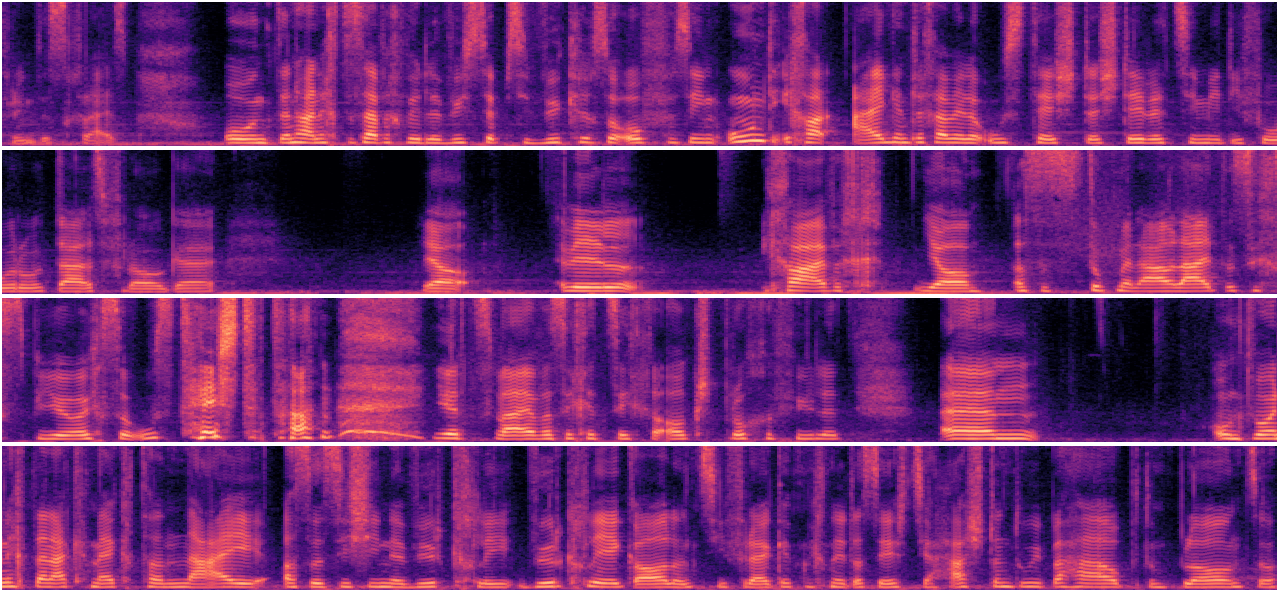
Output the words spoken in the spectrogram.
Freundeskreis. Und dann habe ich das einfach wissen, ob sie wirklich so offen sind. Und ich wollte eigentlich auch austesten, stellen sie mir die Vorurteilsfragen. Ja, weil ich habe einfach, ja, also es tut mir auch leid, dass ich es bei euch so austestet habe, ihr zwei, was sich jetzt sicher angesprochen fühlen. Ähm, und wo ich dann auch gemerkt habe, nein, also es ist ihnen wirklich, wirklich egal und sie fragen mich nicht als erstes, ja, hast denn du überhaupt und bla und so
